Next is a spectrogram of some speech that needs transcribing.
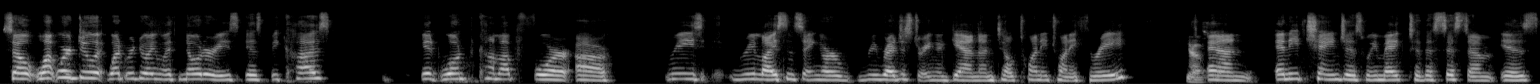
So what we're doing, what we're doing with notaries is because it won't come up for uh, re relicensing or re-registering again until 2023. Yes. And any changes we make to the system is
